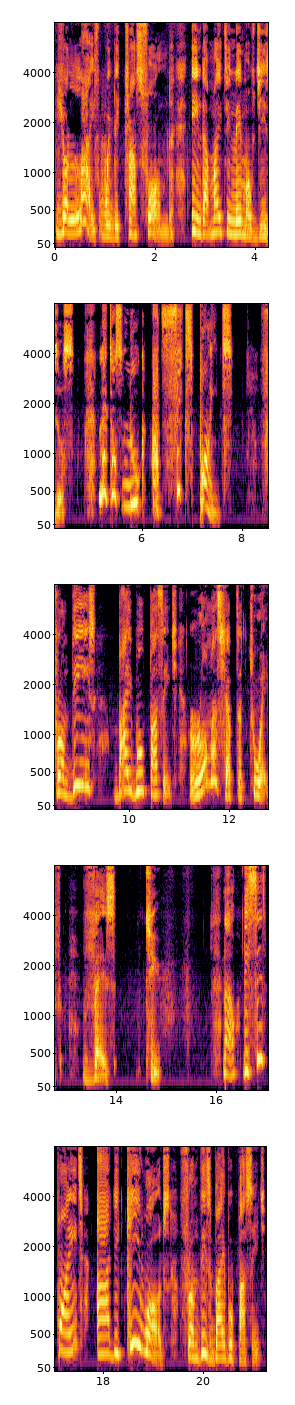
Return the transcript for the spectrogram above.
your life will be transformed in the mighty name of Jesus. Let us look at six points from this Bible passage, Romans chapter 12, verse 2. Now, the six points are the key words from this Bible passage.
